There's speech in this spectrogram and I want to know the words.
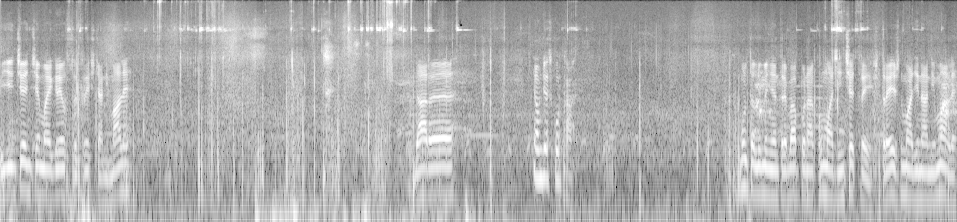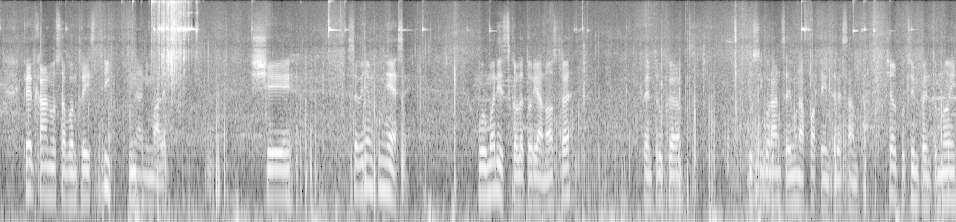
e din ce în ce mai greu să crești animale, dar ne-am descurcat. Multă lume ne întreba până acum din ce trăiești. Trăiești numai din animale. Cred că anul ăsta vom trăi strict din animale. Și să vedem cum ne iese. Urmăriți călătoria noastră pentru că cu siguranță e una foarte interesantă. Cel puțin pentru noi,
